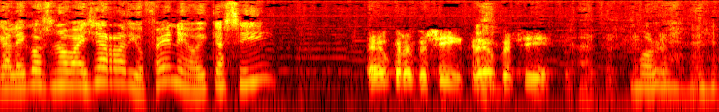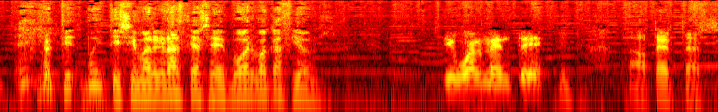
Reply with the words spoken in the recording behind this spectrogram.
Galegos no Baix a Radio Fene, oi que sí? Eu creo que sí, creo que sí. Molt bé. Moitísimas gracias e eh, boas vacacións. Igualmente. Apertas.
